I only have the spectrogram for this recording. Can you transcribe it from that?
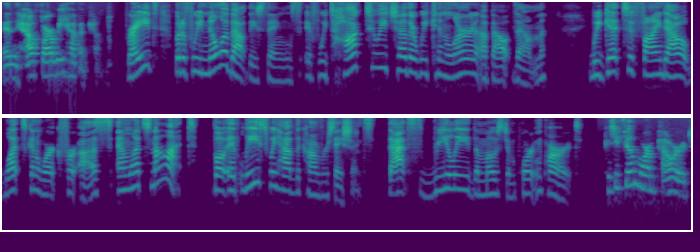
And how far we haven't come. Right. But if we know about these things, if we talk to each other, we can learn about them. We get to find out what's going to work for us and what's not. But at least we have the conversations. That's really the most important part. Because you feel more empowered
